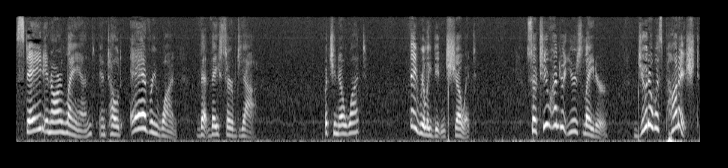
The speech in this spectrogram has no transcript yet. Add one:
stayed in our land and told everyone that they served Yah. But you know what? They really didn't show it. So 200 years later, Judah was punished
